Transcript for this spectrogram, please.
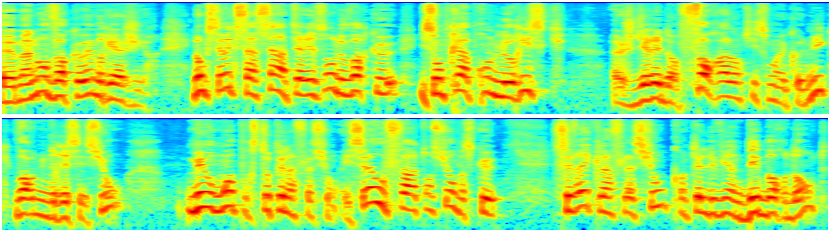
euh, maintenant, on va quand même réagir. Donc, c'est vrai que c'est assez intéressant de voir qu'ils sont prêts à prendre le risque, je dirais, d'un fort ralentissement économique, voire d'une récession, mais au moins pour stopper l'inflation. Et c'est là où il faut faire attention, parce que c'est vrai que l'inflation, quand elle devient débordante,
